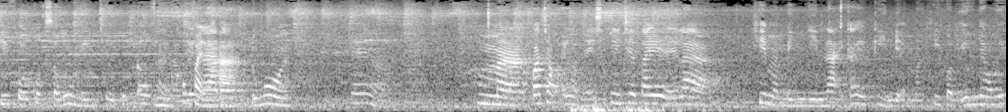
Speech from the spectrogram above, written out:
chi phối cuộc sống của mình chứ cũng đâu phải là không phải là đâu. đúng rồi thế à mà quan trọng em cảm thấy sau khi chia tay đấy là khi mà mình nhìn lại các cái kỷ niệm mà khi còn yêu nhau ấy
